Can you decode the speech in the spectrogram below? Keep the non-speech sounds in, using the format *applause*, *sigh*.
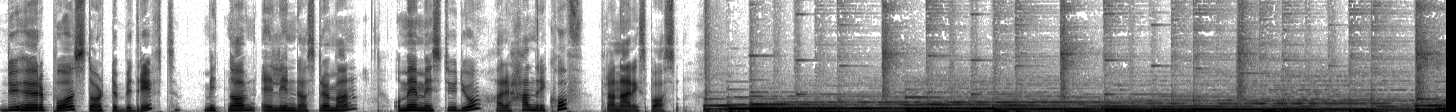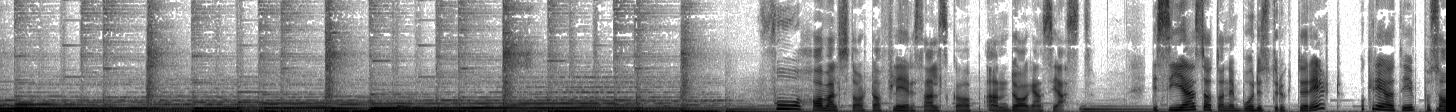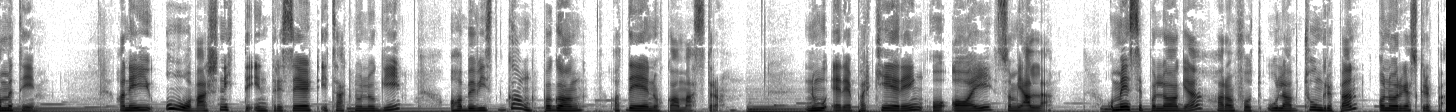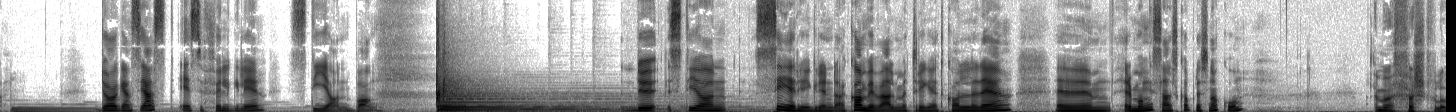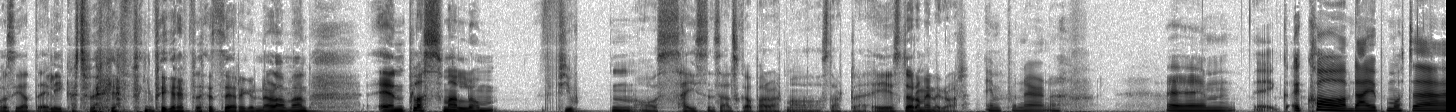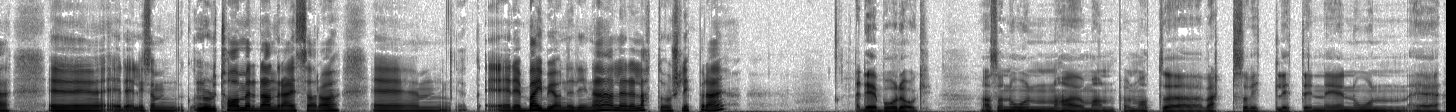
Du hører på Starte bedrift. Mitt navn er Linda Strømmen, og med meg i studio har jeg Henrik Hoff fra Næringsbasen. Få har vel starta flere selskap enn dagens gjest. Det sies at han er både strukturert og kreativ på samme tid. Han er i oversnittet interessert i teknologi, og har bevist gang på gang at det er noe han mestrer. Nå er det parkering og AI som gjelder. Og med seg på laget har han fått Olav Thon-gruppen og Norgesgruppen. Dagens gjest er selvfølgelig Stian Bang. Du, Stian, seriegründer kan vi vel med trygghet kalle det. Um, er det mange selskap det er snakk om? Jeg må først få lov å si at jeg liker ikke *laughs* begrepet seriegründer, men en plass mellom 14 og 16 selskap har vært med å starte, i større og mindre grad. Imponerende. Um, hva av de på en måte uh, Er det liksom Når du tar med deg den reisa, da. Um, er det babyene dine, eller er det lett å slippe dem? Det er både òg. Altså, noen har jo man på en måte vært så vidt litt inni. Noen er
